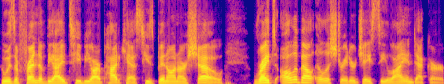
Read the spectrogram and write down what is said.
who is a friend of the ITBR podcast, he's been on our show, writes all about illustrator J.C. Leyendecker,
